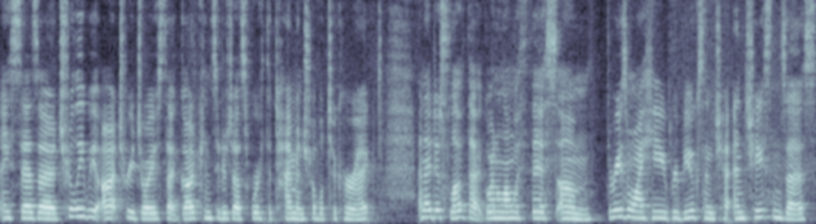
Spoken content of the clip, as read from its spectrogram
and he says, uh, "Truly, we ought to rejoice that God considers us worth the time and trouble to correct." And I just love that. Going along with this, um, the reason why He rebukes and, ch- and chastens us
